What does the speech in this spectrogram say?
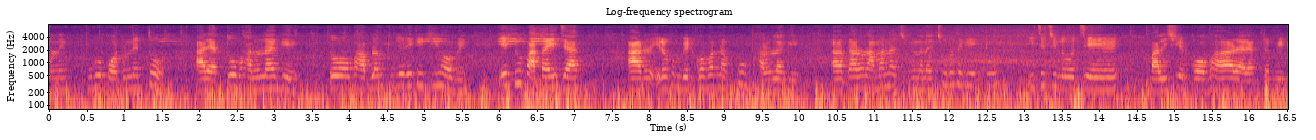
মানে পুরো কটনের তো। আর এত ভালো লাগে। তো ভাবলাম তুলে রেখে কি হবে? একটু পাতায় যাক। আর এরকম বেড কভার না খুব ভালো লাগে। কারণ আমার না মানে ছোটো থেকে একটু ইচ্ছে ছিল যে বালিশের কভার আর একটা বেড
